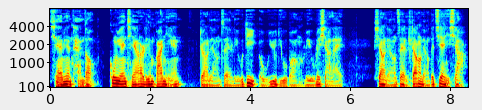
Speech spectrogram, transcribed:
前面谈到，公元前二零八年，张良在刘地偶遇刘邦，留了下来。项梁在张良的建议下，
